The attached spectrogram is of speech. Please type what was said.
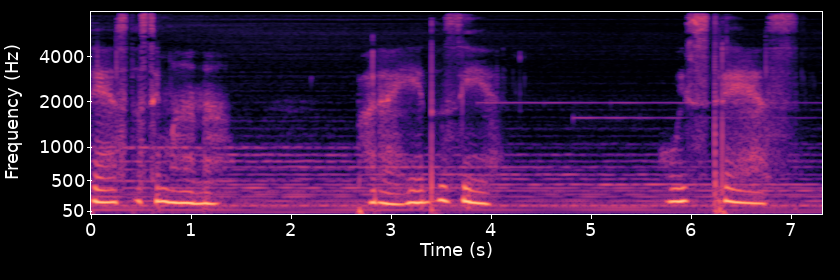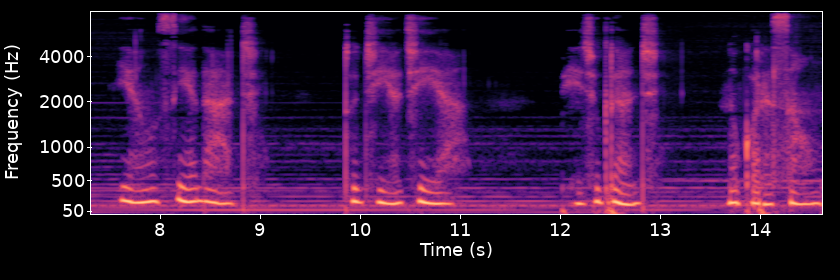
desta semana para reduzir o estresse e a ansiedade do dia a dia. Beijo grande no coração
